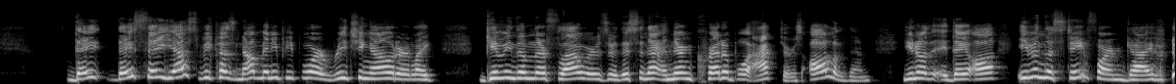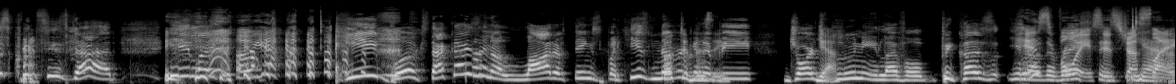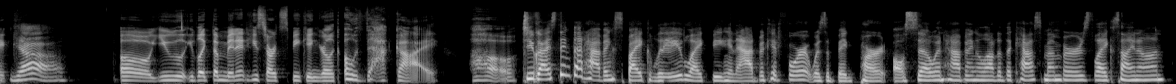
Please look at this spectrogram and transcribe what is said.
they they say yes because not many people are reaching out or like giving them their flowers or this and that and they're incredible actors all of them you know they, they all even the state farm guy who's quincy's dad he like Oh, yeah. he books that guy's in a lot of things but he's never gonna is be george Yeah. clooney level because you know His the voice thing. is just Yeah. like, yeah oh, you like the minute he starts speaking, you're like, oh, that guy. Oh, Do you guys think that having Spike Lee, like being an advocate for it, was a big part also in having a lot of the cast members like sign on?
